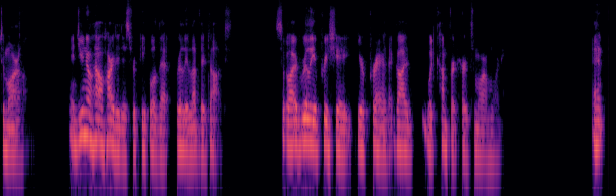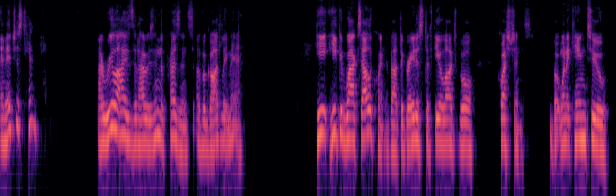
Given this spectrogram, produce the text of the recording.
tomorrow. And you know how hard it is for people that really love their dogs. So I'd really appreciate your prayer that God would comfort her tomorrow morning." And and it just hit me. I realized that I was in the presence of a godly man He, he could wax eloquent about the greatest of theological questions. But when it came to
